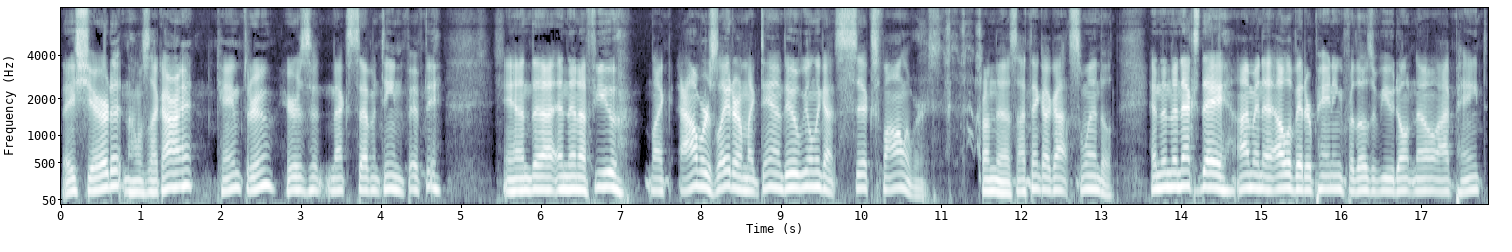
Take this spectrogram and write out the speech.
They shared it, and I was like, all right, came through. Here's the next seventeen fifty and uh, and then a few like hours later, I'm like, damn, dude, we only got six followers from this. I think I got swindled. And then the next day, I'm in an elevator painting. For those of you who don't know, I paint.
